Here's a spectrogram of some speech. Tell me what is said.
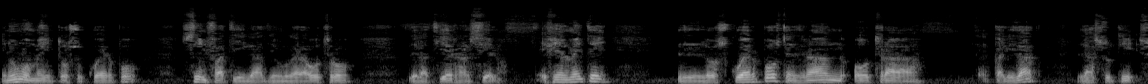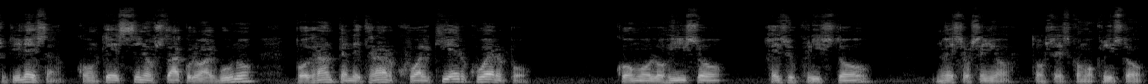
en un momento su cuerpo sin fatiga de un lugar a otro, de la tierra al cielo. Y finalmente, los cuerpos tendrán otra calidad, la sutileza, con que sin obstáculo alguno podrán penetrar cualquier cuerpo, como lo hizo Jesucristo nuestro Señor. Entonces, como Cristo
